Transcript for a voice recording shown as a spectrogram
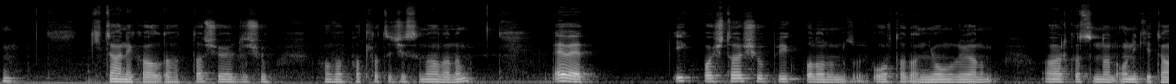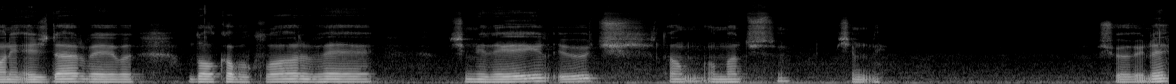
Hı. İki tane kaldı hatta. Şöyle şu hava patlatıcısını alalım. Evet. İlk başta şu büyük balonumuzu ortadan yollayalım. Arkasından 12 tane ejder ve, dal kabuklar ve şimdi değil 3 tam onlar düşsün. Şimdi şöyle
